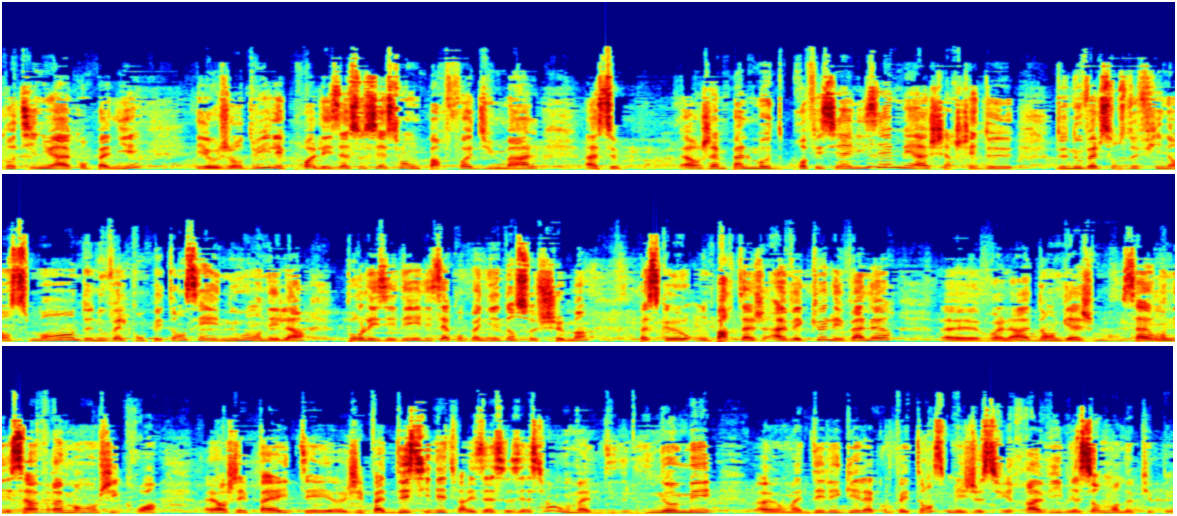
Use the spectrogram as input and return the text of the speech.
continuer à accompagner. Et aujourd'hui les, les associations ont parfois du mal à se alors j'aime pas le mot de professionnaliser, mais à chercher de, nouvelles sources de financement, de nouvelles compétences. Et nous, on est là pour les aider et les accompagner dans ce chemin, parce qu'on partage avec eux les valeurs, euh, voilà, d'engagement. Ça, ça vraiment, j'y crois. Alors j'ai pas été, euh, j'ai pas décidé de faire les associations. On m'a nommé, euh, on m'a délégué la compétence, mais je suis ravie, bien sûr, de m'en occuper.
